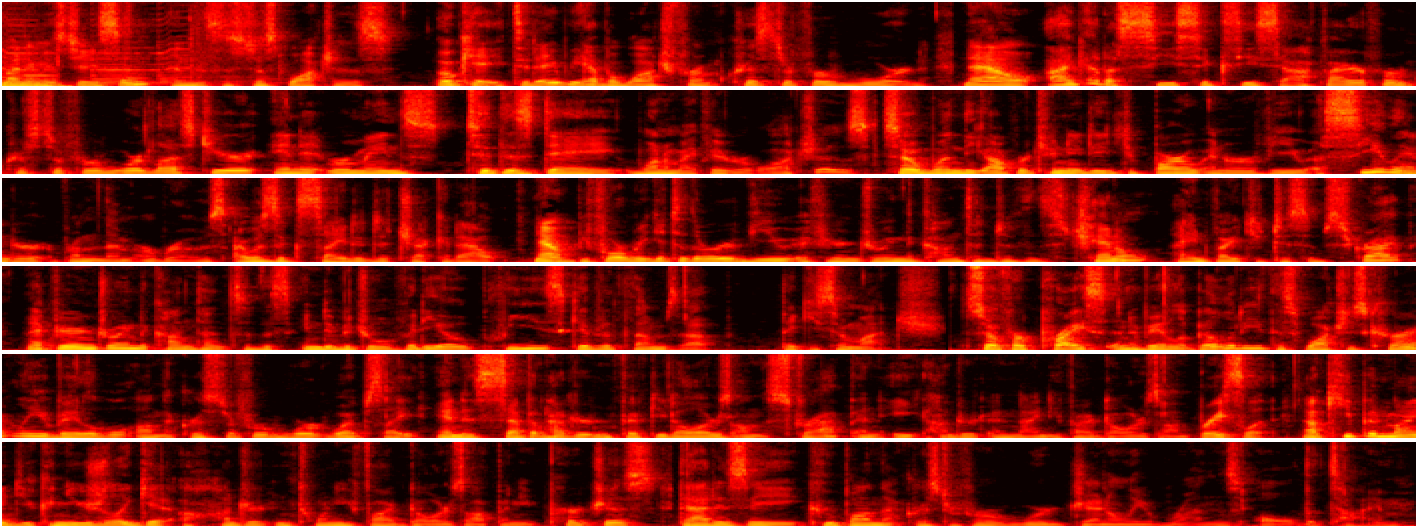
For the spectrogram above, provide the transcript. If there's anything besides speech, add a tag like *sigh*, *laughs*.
My name is Jason, and this is Just Watches. Okay, today we have a watch from Christopher Ward. Now, I got a C60 Sapphire from Christopher Ward last year, and it remains to this day one of my favorite watches. So, when the opportunity to borrow and review a Sealander from them arose, I was excited to check it out. Now, before we get to the review, if you're enjoying the content of this channel, I invite you to subscribe, and if you're enjoying the contents of this individual video, please give it a thumbs up. Thank you so much. So for price and availability, this watch is currently available on the Christopher Ward website and is $750 on the strap and $895 on bracelet. Now keep in mind you can usually get $125 off any purchase. That is a coupon that Christopher Ward generally runs all the time.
